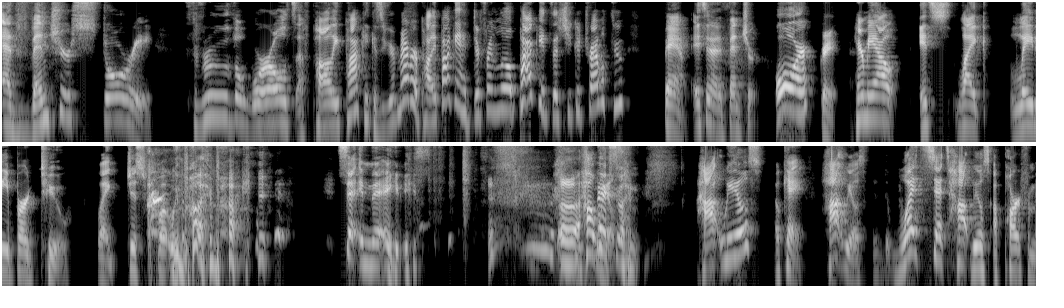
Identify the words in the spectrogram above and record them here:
adventure story through the worlds of Polly Pocket. Because if you remember, Polly Pocket had different little pockets that she could travel through. Bam! It's an adventure. Or Great. Hear me out. It's like Lady Bird Two, like just what with Polly Pocket, set in the eighties. Uh, Hot Next Wheels. one. Hot Wheels. Okay. Hot Wheels. What sets Hot Wheels apart from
